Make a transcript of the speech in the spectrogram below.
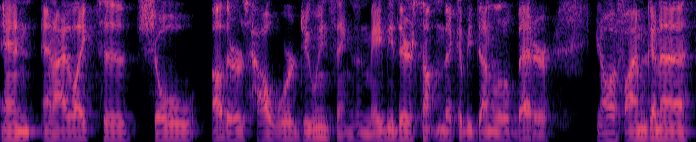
and and I like to show others how we're doing things and maybe there's something that could be done a little better you know if I'm gonna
